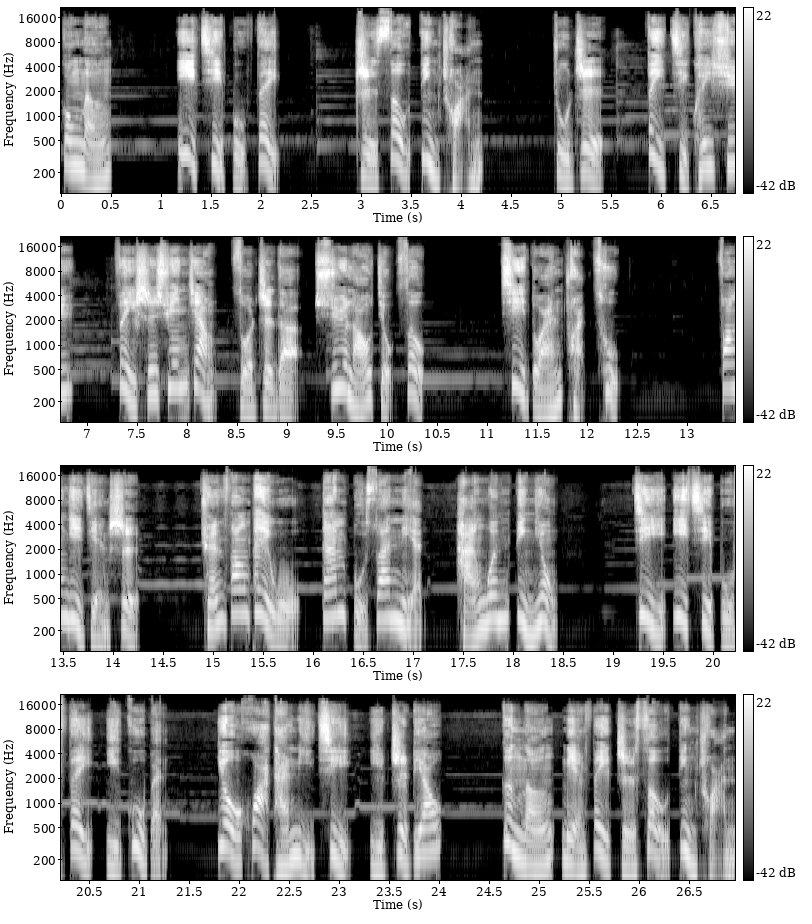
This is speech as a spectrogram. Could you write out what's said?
功能：益气补肺，止嗽定喘，主治肺气亏虚、肺湿宣降所致的虚劳久嗽、气短喘促。方义简释：全方配伍甘补酸敛、寒温并用，既益气补肺以固本，又化痰理气以治标，更能敛肺止嗽定喘。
